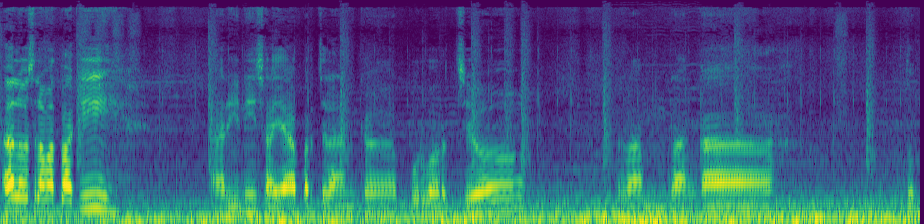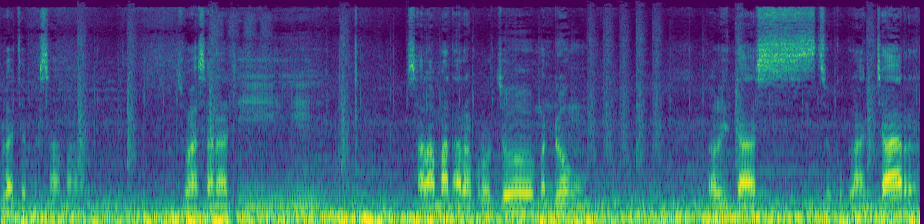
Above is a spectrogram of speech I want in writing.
Halo, selamat pagi. Hari ini saya perjalanan ke Purworejo dalam rangka untuk belajar bersama. Suasana di Salaman arah Projo mendung. Lalu lintas cukup lancar.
